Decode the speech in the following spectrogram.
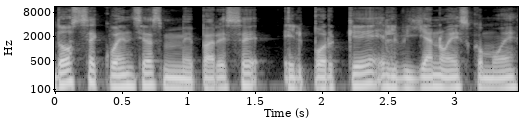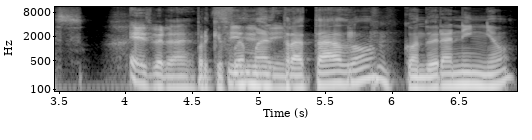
dos secuencias, me parece, el por qué el villano es como es. Es verdad. Porque fue maltratado cuando era niño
